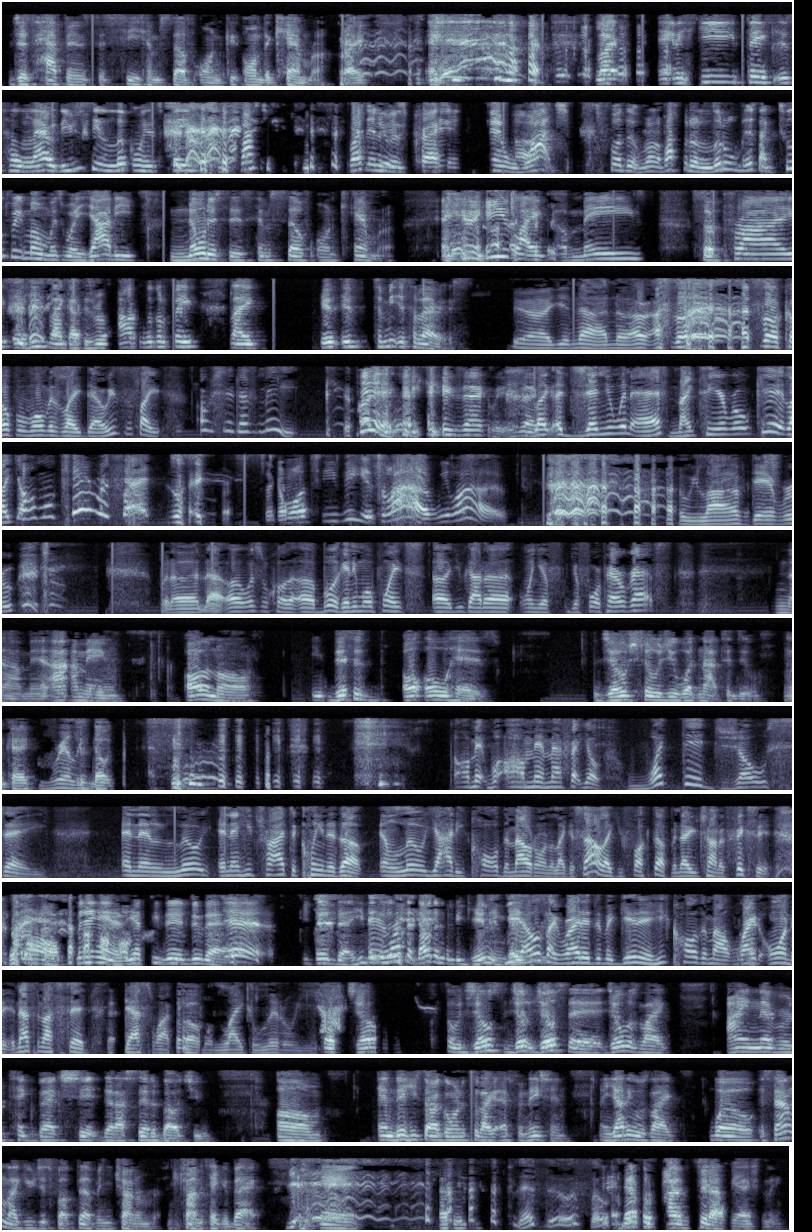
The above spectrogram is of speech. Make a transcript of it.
just happens to see himself on on the camera, right? like, and he thinks it's hilarious. Do you see the look on his face? Watch, watch the He was cracking. and uh, watch for the watch for the little. It's like two three moments where Yachty notices himself on camera, and he's like amazed, surprised, and he's like got this real awkward look on face. Like it, it to me, it's hilarious. yeah, yeah, nah, I know. I, I saw, I saw a couple moments like that. Where he's just like, "Oh shit, that's me." Yeah, exactly, exactly. like a genuine ass nineteen year old kid. Like, yo, I'm on camera, son. Like. It's like I'm on TV. It's live. We live. we live, damn Rue. but uh, now, uh, what's it called? Uh, Boog. Any more points? Uh, you got uh on your your four paragraphs? Nah, man. I, I mean, all in all, this is all old heads. Joe showed you what not to do. Okay, Really? just don't. Oh man. Well, oh man. Matter of fact, yo, what did Joe say? And then Lil, and then he tried to clean it up, and Lil Yachty called him out on it. Like it sounded like you fucked up, and now you're trying to fix it. Like, oh man, yes, he did do that. Yeah. he did that. He did. That was, that was in the beginning. Yeah, that was like right at the beginning. He called him out right on it, and that's when I said that's why Oh. people like Little So Yachty. Joe, so Joe, Joe, Joe said, Joe was like, I never take back shit that I said about you. Um, and then he started going into like an explanation, and Yachty was like, "Well, it sounded like you just fucked up and you trying to you trying to take it back." Yeah. And That's it was so that surprised the shit out of me actually.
